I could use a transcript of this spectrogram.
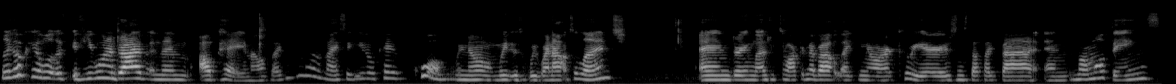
like okay well if, if you want to drive and then i'll pay. And i was like oh, that was nice of you. Okay cool. We know we just we went out to lunch. And during lunch we're talking about like you know our careers and stuff like that and normal things.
